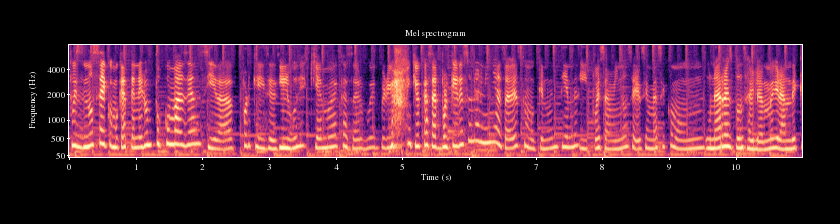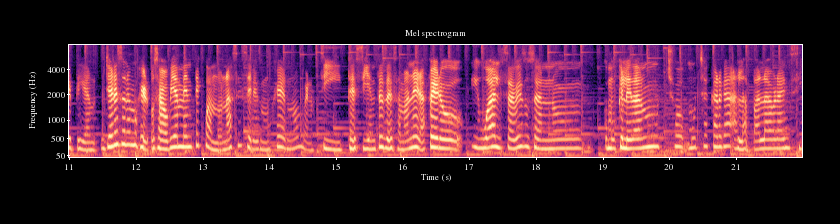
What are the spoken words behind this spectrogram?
pues no sé, como que a tener un poco más de ansiedad porque dices, y luego de aquí ya me voy a casar, güey, pero yo me quiero casar porque eres una niña, ¿sabes? Como que no entiendes. Y pues a mí, no sé, se me hace como un- una responsabilidad muy grande que te digan, ya eres una mujer. O sea, obviamente cuando naces eres mujer, ¿no? Bueno, si te sientes de esa manera, pero igual, ¿sabes? O sea, no como que le dan mucho mucha carga a la palabra en sí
